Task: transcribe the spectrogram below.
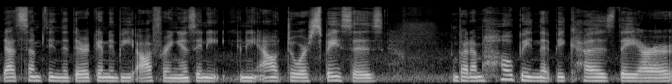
that's something that they're going to be offering as any, any outdoor spaces. But I'm hoping that because they are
